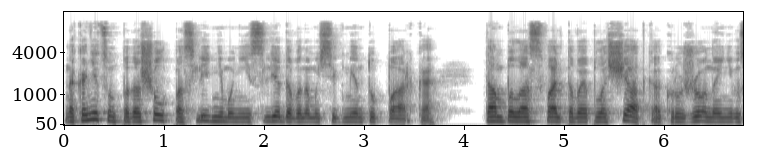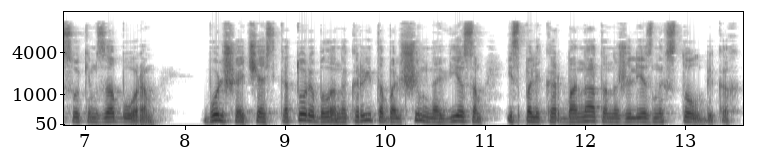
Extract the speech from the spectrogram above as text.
Наконец он подошел к последнему неисследованному сегменту парка. Там была асфальтовая площадка, окруженная невысоким забором, большая часть которой была накрыта большим навесом из поликарбоната на железных столбиках.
